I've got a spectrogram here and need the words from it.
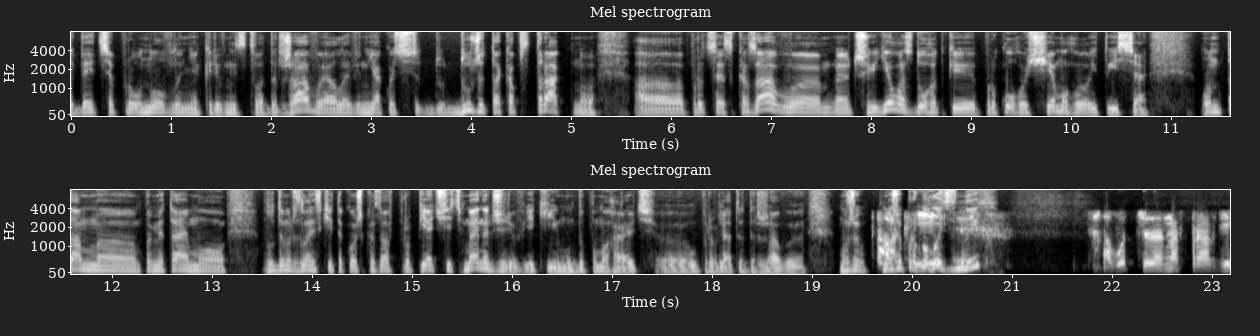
йдеться про оновлення керівництва держави, але він якось дуже так абстрактно про це сказав. Е, Чи є у вас догадки про кого ще могло йтися? Он там е, пам'ятаємо, Володимир Зеленський також казав про 5-6 менеджерів, які йому допомагають е, управляти державою. Може, Так, може про і- когось з них? А от е, насправді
